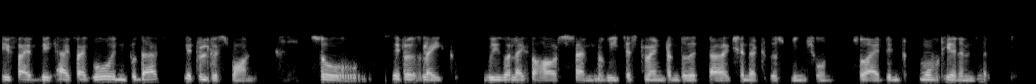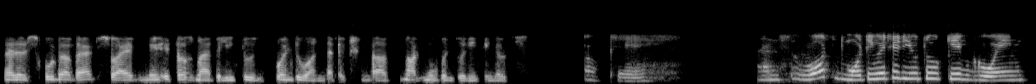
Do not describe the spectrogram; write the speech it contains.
if I be, if I go into that, it will respond. So it was like we were like a horse, and we just went into the direction that was being shown. So I didn't move here and there. Whether it's good or bad, so I made, it was my belief to go into one direction, not move into anything else. Okay. And so what motivated you to keep going?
